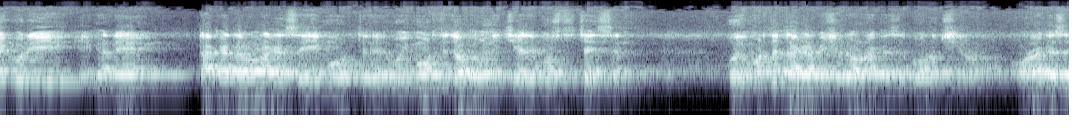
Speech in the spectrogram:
মনে করি এখানে টাকাটা ওনার কাছে এই মুহূর্তে, ওই মুহূর্তে যখন উনি চেয়ারে বসতে চাইছেন, ওই মুহূর্তে টাকার বিষয়টা ওনার কাছে বড় ছিল না। ওনার কাছে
